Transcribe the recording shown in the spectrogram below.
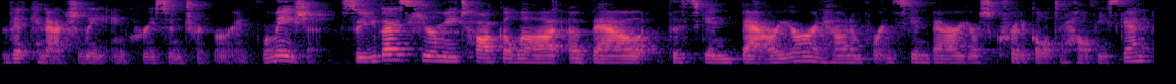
that can actually increase and trigger inflammation. So you guys hear me talk a lot about the skin barrier and how an important skin barrier is critical to healthy skin.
